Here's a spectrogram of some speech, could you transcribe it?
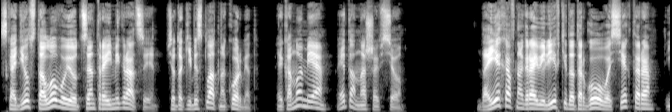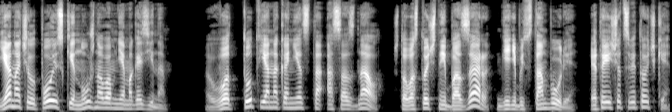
Сходил в столовую Центра иммиграции. Все-таки бесплатно кормят. Экономия – это наше все. Доехав на гравилифте до торгового сектора, я начал поиски нужного мне магазина. Вот тут я наконец-то осознал, что Восточный базар где-нибудь в Стамбуле – это еще цветочки.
